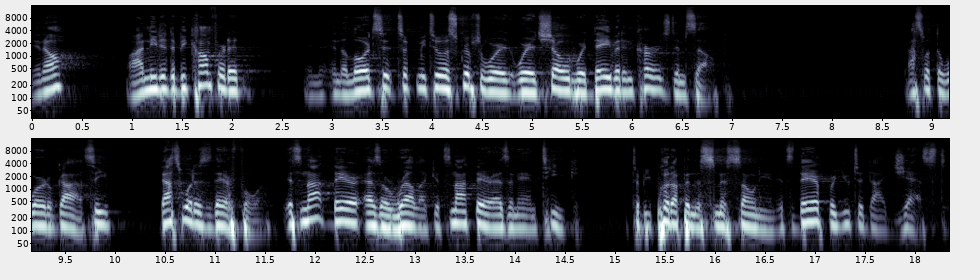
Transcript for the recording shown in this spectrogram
You know? I needed to be comforted. And, and the Lord took me to a scripture where, where it showed where David encouraged himself. That's what the Word of God, see, that's what it's there for. It's not there as a relic, it's not there as an antique to be put up in the Smithsonian. It's there for you to digest.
